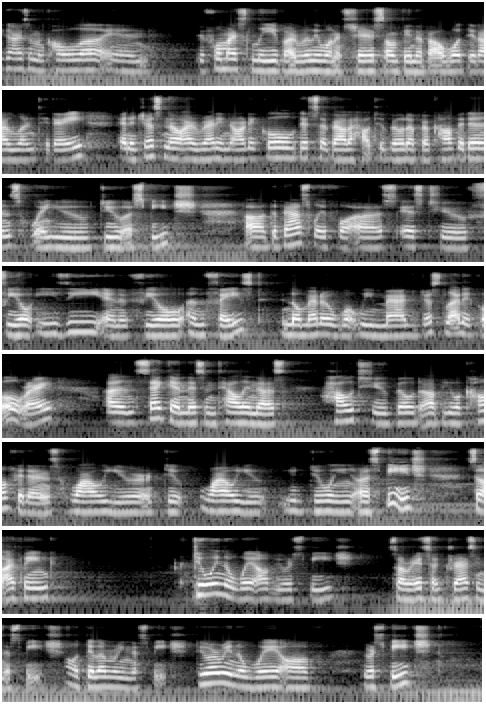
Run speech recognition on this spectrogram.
Hey guys, I'm Nicola and before my sleep I really want to share something about what did I learn today. And just now I read an article that's about how to build up your confidence when you do a speech. Uh, the best way for us is to feel easy and feel unfazed. No matter what we met, just let it go, right? And second is in telling us how to build up your confidence while you're do while you you doing a speech. So I think during the way of your speech, sorry, it's addressing the speech or delivering the speech. During the way of your speech,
